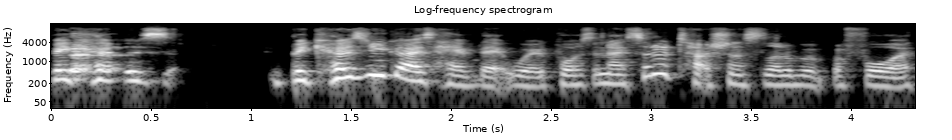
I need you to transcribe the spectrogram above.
because because you guys have that workforce, and I sort of touched on this a little bit before,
